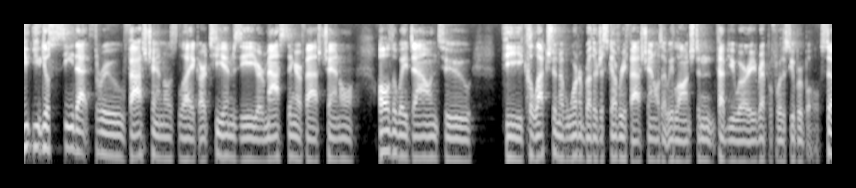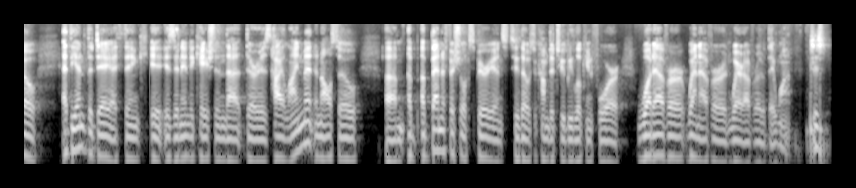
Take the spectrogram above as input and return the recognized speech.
you, you, will see that through fast channels like our TMZ or Masked Singer fast channel, all the way down to the collection of Warner Brother Discovery fast channels that we launched in February, right before the Super Bowl. So at the end of the day, I think it is an indication that there is high alignment and also um, a, a, beneficial experience to those who come to Tubi looking for whatever, whenever, and wherever they want. Just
